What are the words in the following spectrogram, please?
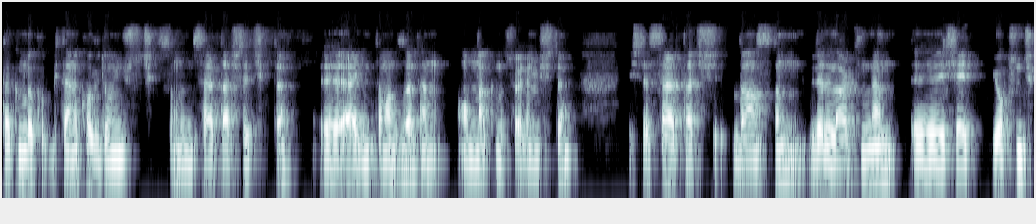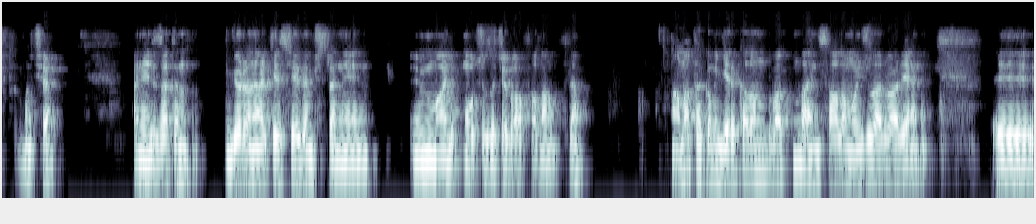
takımda bir tane Covid oyuncusu çıktı sanırım. Sertaç'ta çıktı. E, Ergin Taman da zaten onun hakkında söylemişti. İşte Sertaç, Dunstan bir de Larkin'den e, şey yoksun çıktı maça. Hani zaten gören herkes şey demiştir hani e, mağlup mu olacağız acaba falan filan. Ama takımın geri kalanına baktığımda hani sağlam oyuncular var yani. E,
